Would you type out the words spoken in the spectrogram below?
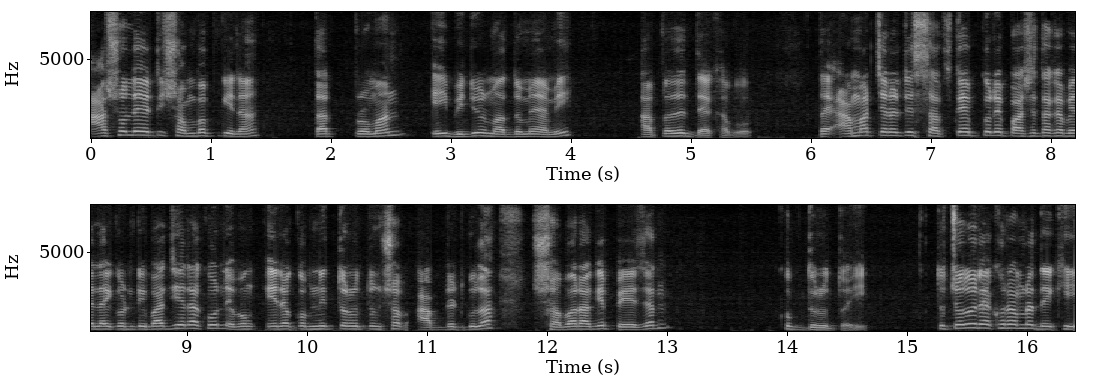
আসলে এটি সম্ভব কিনা তার প্রমাণ এই ভিডিওর মাধ্যমে আমি আপনাদের দেখাবো। তাই আমার চ্যানেলটি সাবস্ক্রাইব করে পাশে থাকা বেল আইকনটি বাজিয়ে রাখুন এবং এরকম নিত্য নতুন সব আপডেটগুলো সবার আগে পেয়ে যান খুব দ্রুতই। তো চলুন এখন আমরা দেখি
